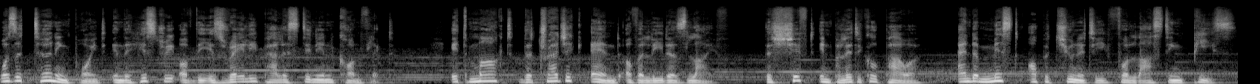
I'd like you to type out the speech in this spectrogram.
was a turning point in the history of the Israeli-Palestinian conflict. It marked the tragic end of a leader's life, the shift in political power, and a missed opportunity for lasting peace.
